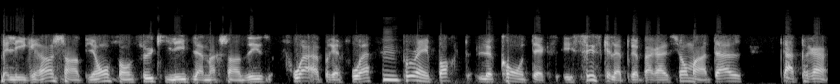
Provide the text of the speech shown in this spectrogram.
Mais les grands champions sont ceux qui livrent la marchandise fois après fois, mm. peu importe le contexte. Et c'est ce que la préparation mentale t'apprends.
